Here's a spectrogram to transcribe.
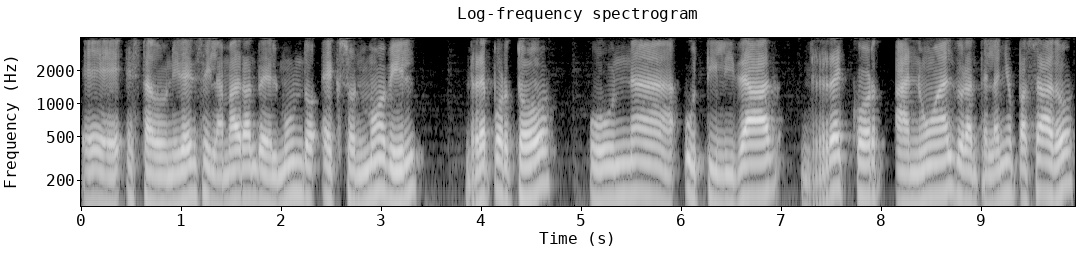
eh, estadounidense y la más grande del mundo, ExxonMobil, reportó una utilidad récord anual durante el año pasado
